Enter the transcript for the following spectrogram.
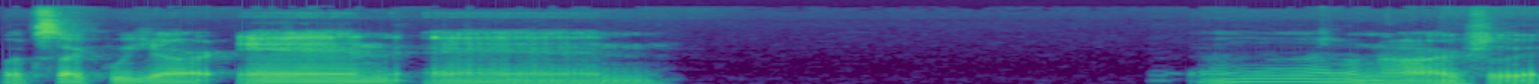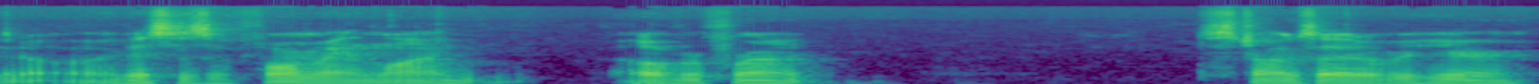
Looks like we are in and uh, I don't know actually. I, don't, I guess it's a four man line over front. Strong side over here.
